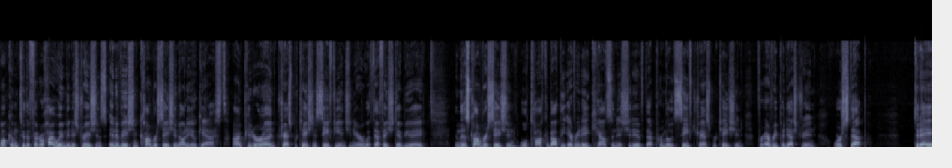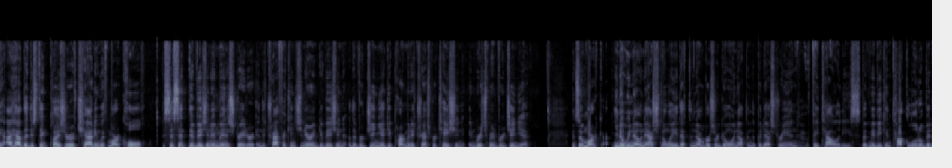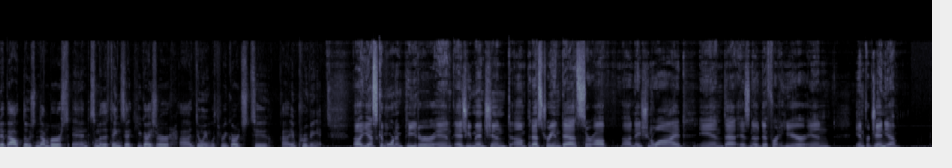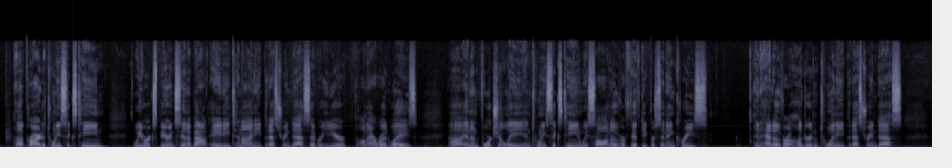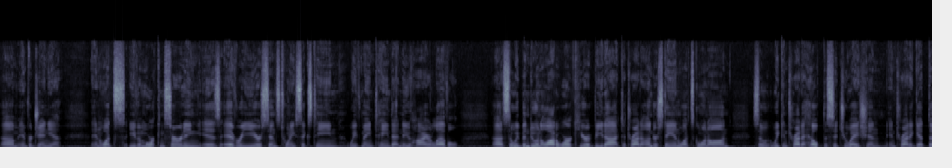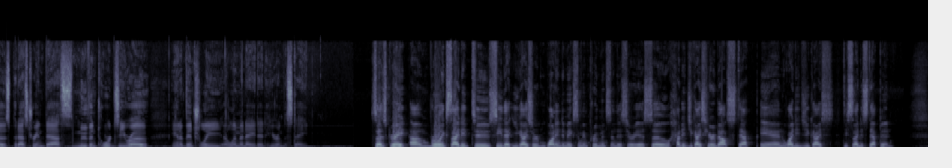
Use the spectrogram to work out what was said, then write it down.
Welcome to the Federal Highway Administration's Innovation Conversation Audiocast. I'm Peter Eun, Transportation Safety Engineer with FHWA. In this conversation, we'll talk about the Everyday Counts initiative that promotes safe transportation for every pedestrian, or STEP. Today, I have the distinct pleasure of chatting with Mark Cole, Assistant Division Administrator in the Traffic Engineering Division of the Virginia Department of Transportation in Richmond, Virginia. And so, Mark, you know, we know nationally that the numbers are going up in the pedestrian fatalities, but maybe you can talk a little bit about those numbers and some of the things that you guys are uh, doing with regards to uh, improving it. Uh, yes, good morning, Peter. And as you mentioned, um, pedestrian deaths are up uh, nationwide, and that is no different here in, in Virginia. Uh, prior to 2016, we were experiencing about 80 to 90 pedestrian deaths every year on our roadways. Uh, and unfortunately, in 2016, we saw an over 50% increase and had over 120 pedestrian deaths um, in Virginia. And what's even more concerning is every year since 2016, we've maintained that new higher level. Uh, so we've been doing a lot of work here at VDOT to try to understand what's going on so we can try to help the situation and try to get those pedestrian deaths moving toward zero and eventually eliminated here in the state. So that's great. I'm really excited to see that you guys are wanting to make some improvements in this area. So, how did you guys hear about STEP and why did you guys decide to step in?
